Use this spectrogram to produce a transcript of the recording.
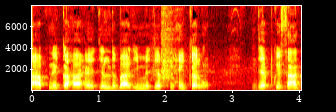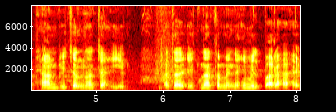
आपने कहा है जल्दबाजी में जप नहीं करूँ, जप के साथ ध्यान भी चलना चाहिए अतः इतना समय नहीं मिल पा रहा है।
